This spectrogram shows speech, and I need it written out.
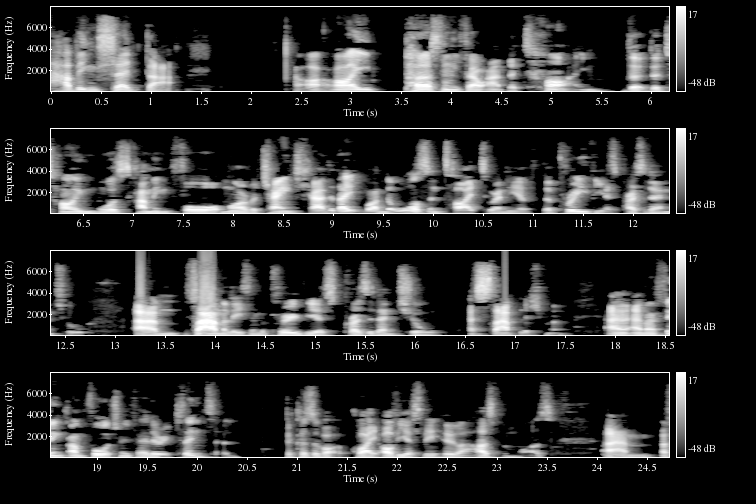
having said that, I personally felt at the time that the time was coming for more of a change candidate, one that wasn't tied to any of the previous presidential um, families and the previous presidential establishment. And, and I think, unfortunately for Hillary Clinton, because of quite obviously who her husband was, um, a,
